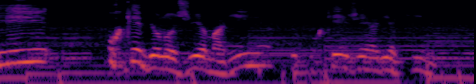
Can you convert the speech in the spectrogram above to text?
E por que biologia marinha e por que engenharia química?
